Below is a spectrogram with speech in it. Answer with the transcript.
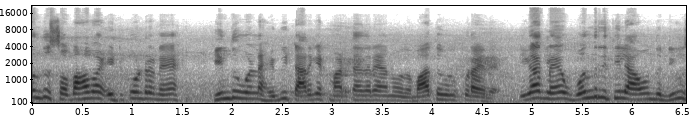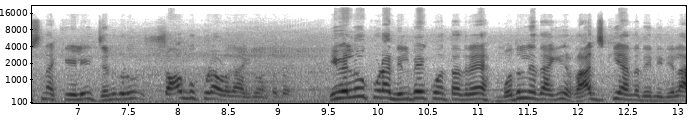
ಒಂದು ಸ್ವಭಾವ ಇಟ್ಕೊಂಡ್ರೆ ಹಿಂದೂಗಳನ್ನ ಹೆವಿ ಟಾರ್ಗೆಟ್ ಮಾಡ್ತಾ ಇದ್ದಾರೆ ಅನ್ನೋ ಒಂದು ಮಾತುಗಳು ಕೂಡ ಇದೆ. ಈಗಾಗಲೇ ಒಂದು ರೀತಿಯಲ್ಲಿ ಆ ಒಂದು ನ್ಯೂಸ್ನ ಕೇಳಿ ಜನಗಳು ಶಾಕು ಕೂಡ ಒಳಗಾಗಿರುವಂಥದ್ದು. ಇವೆಲ್ಲವೂ ಕೂಡ ನಿಲ್ಲಬೇಕು ಅಂತಂದರೆ ಮೊದಲನೇದಾಗಿ ರಾಜಕೀಯ ಅನ್ನೋದೇನಿದೆಯಲ್ಲ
